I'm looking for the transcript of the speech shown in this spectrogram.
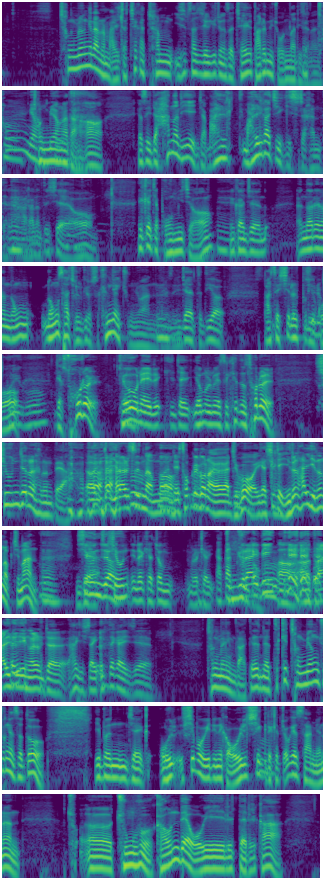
청명이라는 말 자체가 참 24절기 중에서 제일 발음이 좋은 날이잖아요. 청명. 청명하다. 어. 그래서 이제 하늘이 이제 말 맑아지기 시작한 때다라는 뜻이에요. 그러니까 이제 봄이죠. 네. 그러니까 이제 옛날에는 농 농사 절기로서 굉장히 중요한 그래서 이제 드디어 밭에 씨를 씨를 뿌리고 뿌리고. 이제 소를 겨우내 이렇게 이제 여물면서 키던 소를 시운전을 하는 때야. 어, 이제 일할 수 있는 없는 어. 이제 소 끌고 나가가지고 그러니까 실제 일은 할 일은 없지만 네. 시운전. 시운 이렇게 좀 이렇게 약간. driving? 어, 어, driving을 이제 하기 시작 이때가 이제 청명입니다. 그래서 이제 특히 청명 중에서도 이번 이제 5일 15일이니까 5일씩 이렇게 쪼개서 하면은 초- 어, 중후 가운데 5일 때를가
